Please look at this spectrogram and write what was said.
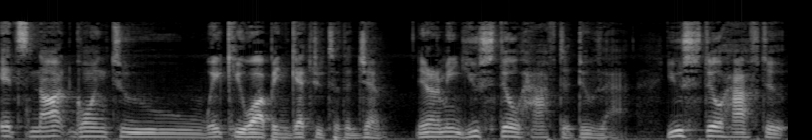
it's not going to wake you up and get you to the gym. You know what I mean? You still have to do that. You still have to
